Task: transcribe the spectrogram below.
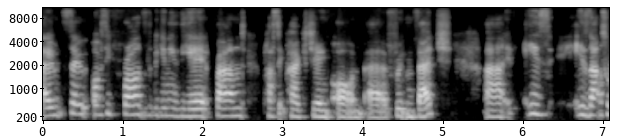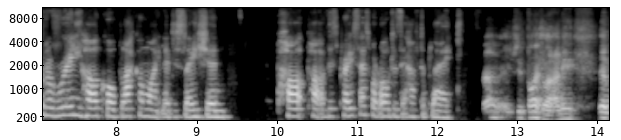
Um, so obviously France at the beginning of the year banned plastic packaging on uh, fruit and veg. Uh, is, is that sort of really hardcore black and white legislation part part of this process? What role does it have to play? No, it's vital. I mean, um,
